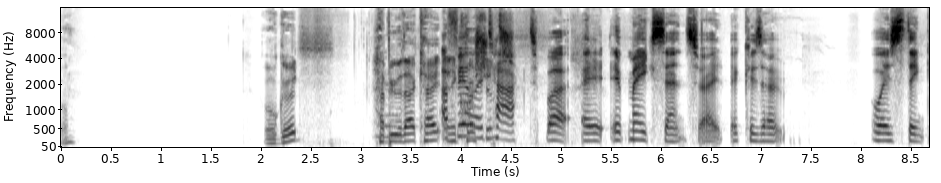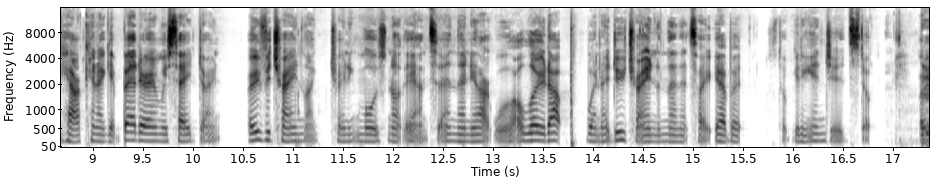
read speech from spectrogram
Boom. All good? Happy with that, Kate? I Any feel questions? attacked, but it, it makes sense, right? Because I always think, how can I get better? And we say, don't overtrain. Like training more is not the answer. And then you're like, well, I'll load up when I do train. And then it's like, yeah, but stop getting injured. Stop But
